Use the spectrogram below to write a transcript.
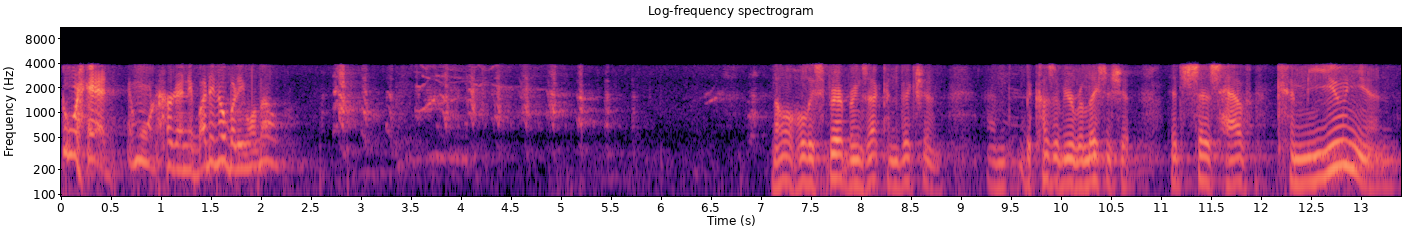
Go ahead. It won't hurt anybody. Nobody will know. no, the Holy Spirit brings that conviction. And because of your relationship, it says have communion,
